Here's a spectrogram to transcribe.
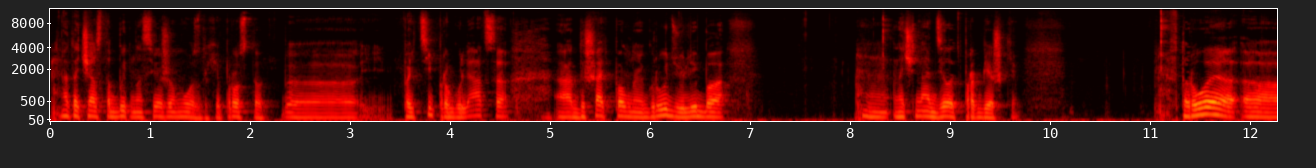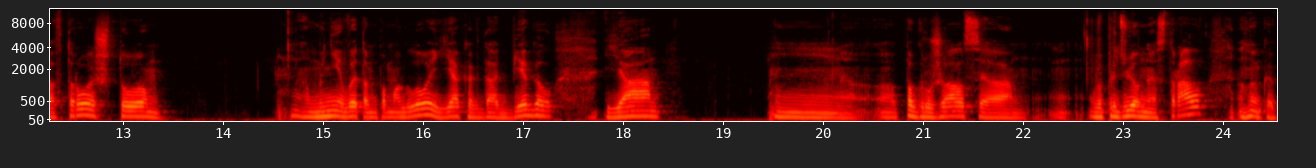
это часто быть на свежем воздухе, просто э, пойти прогуляться, э, дышать полной грудью, либо э, начинать делать пробежки. Второе, э, второе, что мне в этом помогло, я когда бегал, я погружался в определенный астрал, как,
